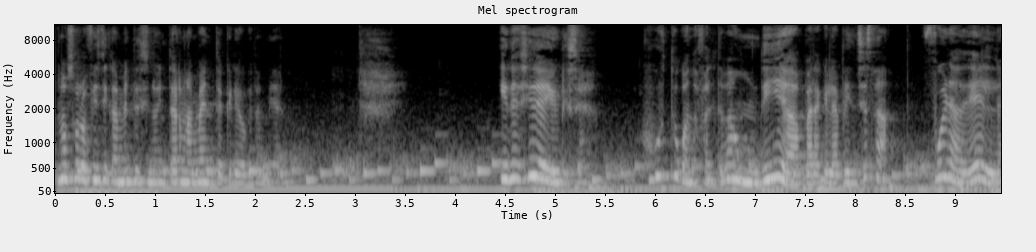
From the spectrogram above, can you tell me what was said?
no solo físicamente, sino internamente creo que también, y decide irse, justo cuando faltaba un día para que la princesa fuera de él.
